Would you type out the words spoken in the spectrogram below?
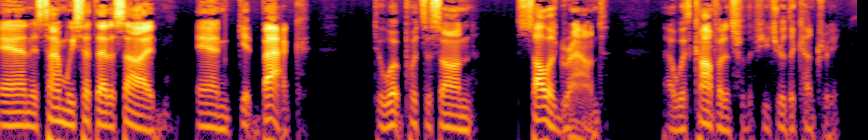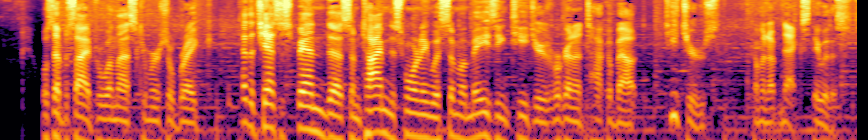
and it's time we set that aside and get back to what puts us on solid ground uh, with confidence for the future of the country. We'll step aside for one last commercial break. Had the chance to spend uh, some time this morning with some amazing teachers. We're going to talk about teachers coming up next. Stay with us.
